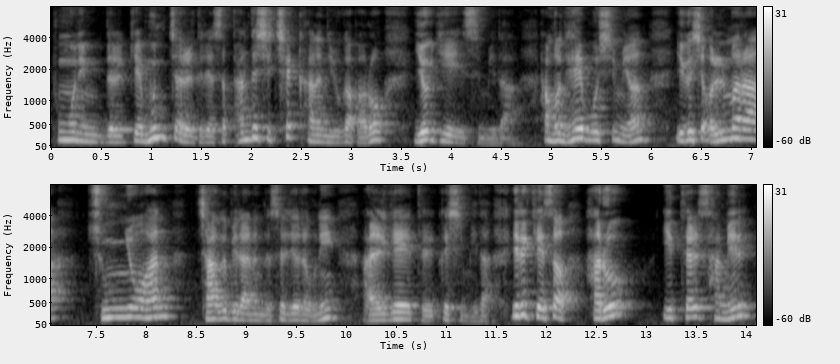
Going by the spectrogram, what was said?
부모님들께 문자를 드려서 반드시 체크하는 이유가 바로 여기에 있습니다. 한번 해보시면 이것이 얼마나 중요한 작업이라는 것을 여러분이 알게 될 것입니다. 이렇게 해서 하루, 이틀, 3일,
